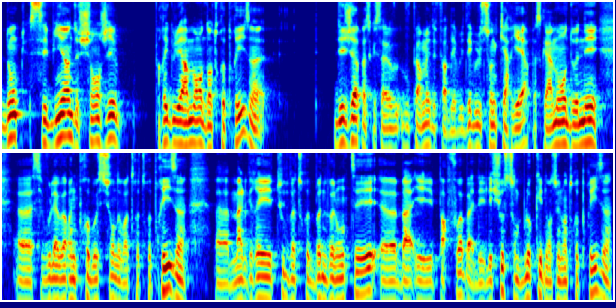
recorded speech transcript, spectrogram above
Donc, c'est bien de changer régulièrement d'entreprise Déjà parce que ça vous permet de faire des évolutions de carrière, parce qu'à un moment donné, euh, si vous voulez avoir une promotion dans votre entreprise, euh, malgré toute votre bonne volonté, euh, bah, et parfois bah, les, choses sont bloquées dans une entreprise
